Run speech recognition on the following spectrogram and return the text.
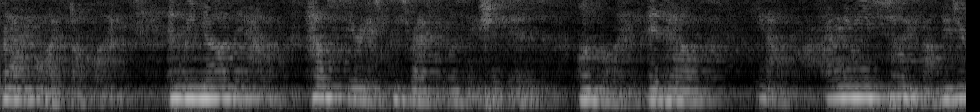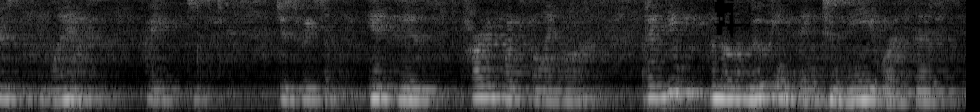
radicalized online. And we know now how serious this radicalization is online and how, you know, I don't even need to tell you about New Jersey and what happened, right? Just, just recently. It is part of what's going on. But I think the most moving thing to me was this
